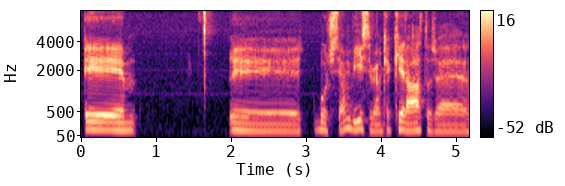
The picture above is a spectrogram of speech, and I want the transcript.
E, e boh, ci siamo visti, abbiamo chiacchierato, cioè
